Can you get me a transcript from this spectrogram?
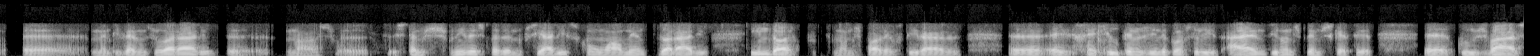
uh, mantivermos o horário, uh, nós estamos disponíveis para negociar isso com um aumento de horário indoor, porque não nos podem retirar uh, aquilo que temos vindo a construir há anos e não nos podemos esquecer uh, que os bares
